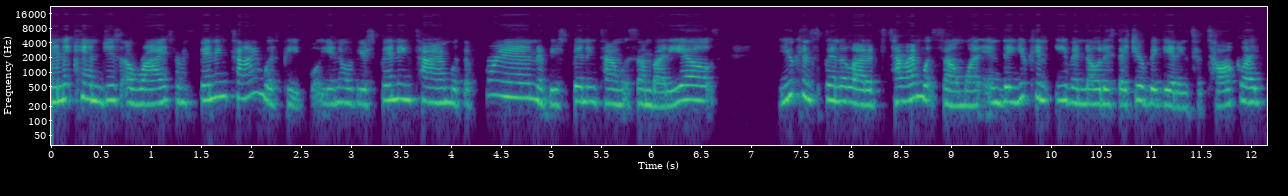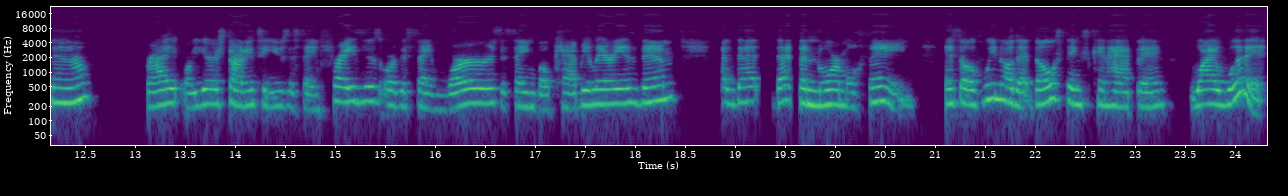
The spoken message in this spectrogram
And it can just arise from spending time with people. You know, if you're spending time with a friend, if you're spending time with somebody else, you can spend a lot of time with someone, and then you can even notice that you're beginning to talk like them. right? Or you're starting to use the same phrases or the same words, the same vocabulary as them. And that that's a normal thing. And so if we know that those things can happen, why wouldn't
